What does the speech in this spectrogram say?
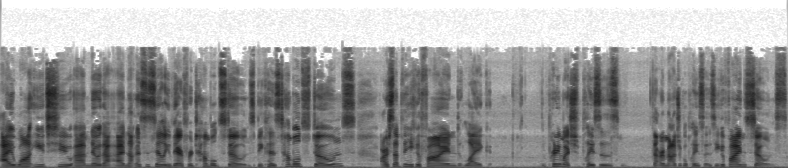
I want you to um, know that I'm not necessarily there for tumbled stones because tumbled stones are something you can find like pretty much places that are magical places. You can find stones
